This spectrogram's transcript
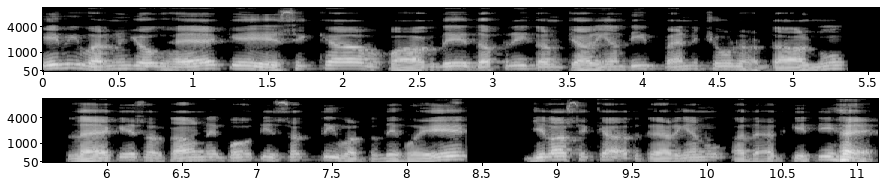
ਇਹ ਵੀ ਵਰਣਨਯੋਗ ਹੈ ਕਿ ਸਿੱਖਿਆ ਵਿਭਾਗ ਦੇ ਦਫ਼ਤਰੀ ਕਰਮਚਾਰੀਆਂ ਦੀ ਪੈਨ ਛੋੜ ਹੜਤਾਲ ਨੂੰ ਲੈ ਕੇ ਸਰਕਾਰ ਨੇ ਬਹੁਤ ਹੀ ਸਖਤੀ ਵਰਤਦੇ ਹੋਏ ਜ਼ਿਲ੍ਹਾ ਸਿੱਖਿਆ ਅਧਿਕਾਰੀਆਂ ਨੂੰ ਹਦਾਇਤ ਕੀਤੀ ਹੈ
